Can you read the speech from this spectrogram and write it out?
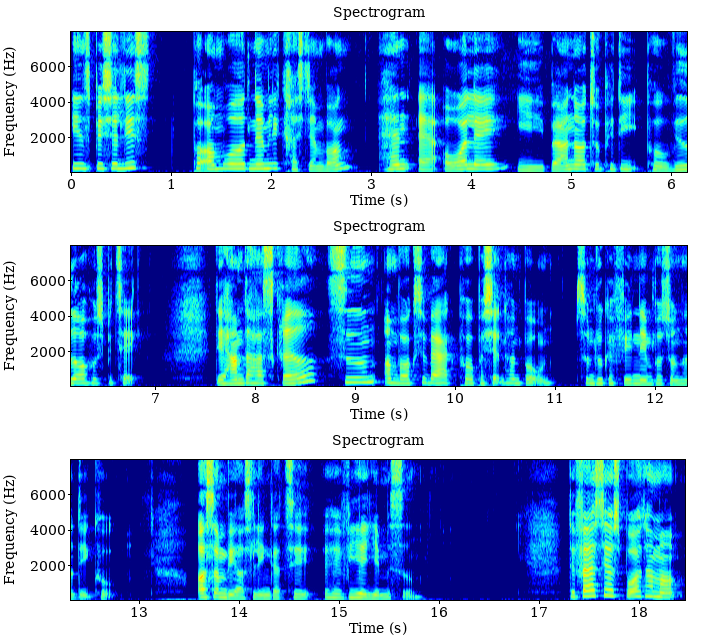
i en specialist på området, nemlig Christian Wong. Han er overlæge i børneortopædi på Hvidovre Hospital. Det er ham, der har skrevet siden om vokseværk på patienthåndbogen, som du kan finde inde på sundhed.dk, og som vi også linker til øh, via hjemmesiden. Det første, jeg spurgte ham om,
